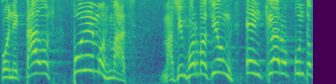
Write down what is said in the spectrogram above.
Conectados, podemos más. Más información en claro.com.es.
